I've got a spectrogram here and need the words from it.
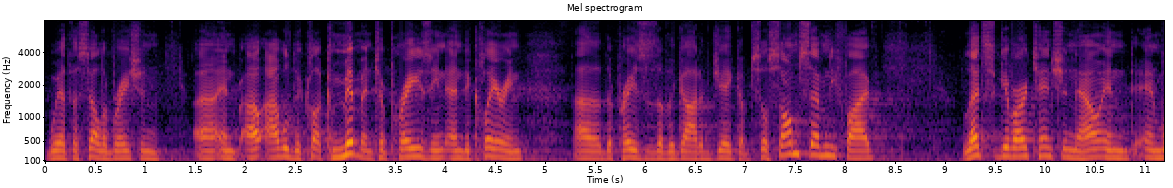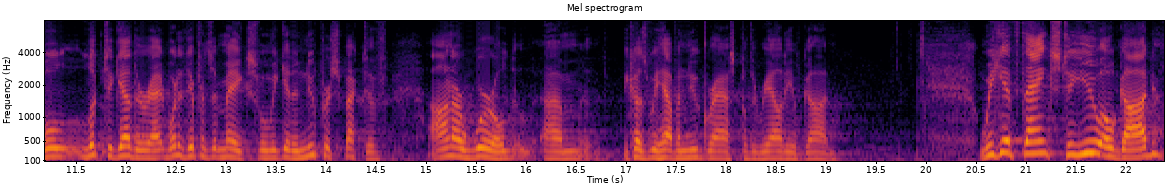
with a celebration. Uh, and I, I, will declare commitment to praising and declaring uh, the praises of the God of Jacob. So, Psalm 75 let's give our attention now and, and we'll look together at what a difference it makes when we get a new perspective on our world um, because we have a new grasp of the reality of God. We give thanks to you, O God.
